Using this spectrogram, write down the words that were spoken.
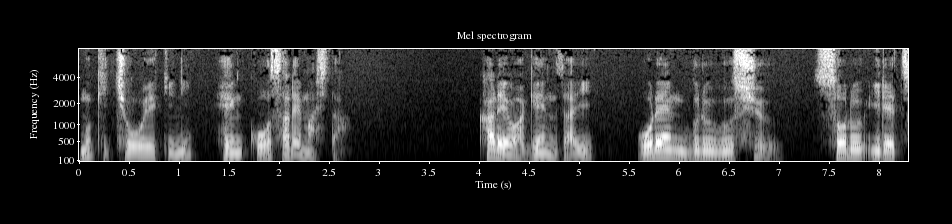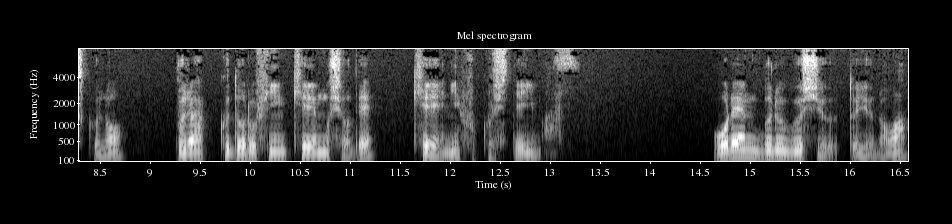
無期懲役に変更されました。彼は現在、オレンブルグ州ソルイレツクのブラックドルフィン刑務所で刑に服しています。オレンブルグ州というのは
